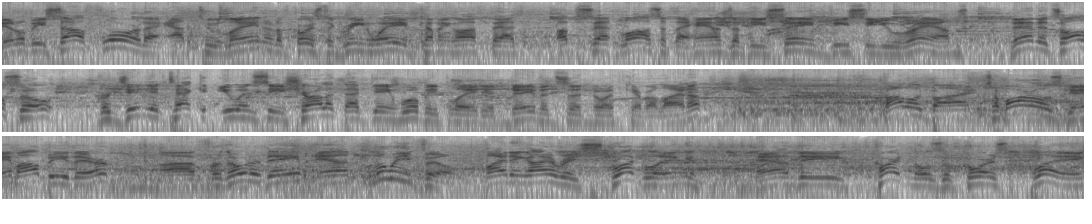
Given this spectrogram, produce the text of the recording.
it'll be South Florida at Tulane. And of course the Green Wave coming off that upset loss at the hands of these same VCU Rams. Then it's also Virginia Tech at UNC Charlotte. That game will be played in Davidson, North Carolina. Followed by tomorrow's game, I'll be there uh, for Notre Dame and Louisville. Fighting Irish struggling, and the Cardinals, of course, playing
